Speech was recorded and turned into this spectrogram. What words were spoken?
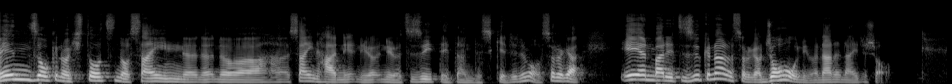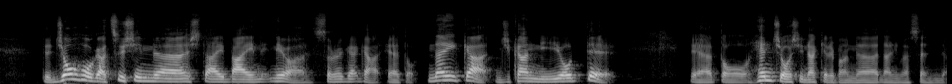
連続の一つのサインのサイン波には続いていたんですけれども、それが永遠まで続くならそれが情報にはならないでしょう。で情報が通信したい場合には、それが、えー、と何か時間によって、えー、と変調しなければなりません、ね。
